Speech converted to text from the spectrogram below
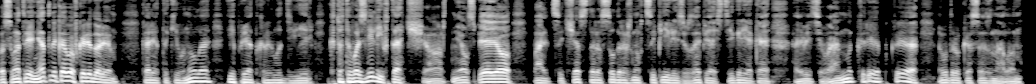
«Посмотри, нет ли кого в коридоре?» Карета кивнула и приоткрыла дверь. «Кто-то возле лифта». «Черт, не успею!» Пальцы Честера судорожно вцепились в запястье грека. «А ведь ванна крепкая», — вдруг осознал он.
